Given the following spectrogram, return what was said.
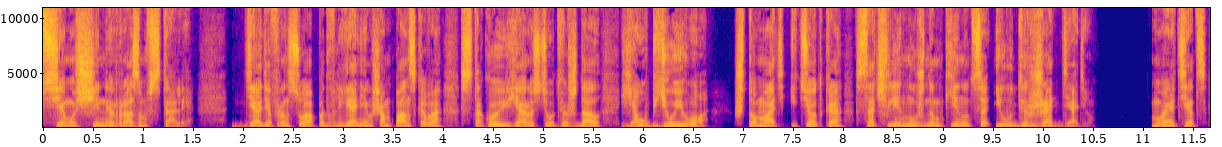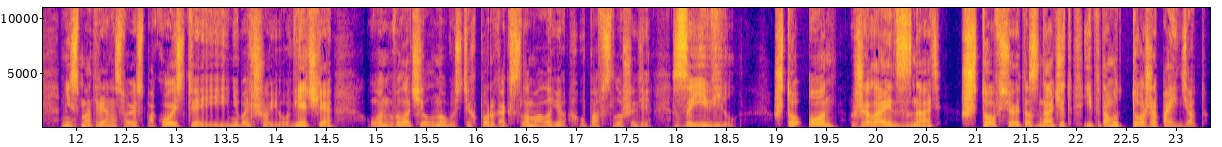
все мужчины разом встали. Дядя Франсуа под влиянием шампанского с такой яростью утверждал «Я убью его!», что мать и тетка сочли нужным кинуться и удержать дядю. Мой отец, несмотря на свое спокойствие и небольшое увечье, он волочил ногу с тех пор, как сломал ее, упав с лошади, заявил, что он желает знать, что все это значит, и потому тоже пойдет.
